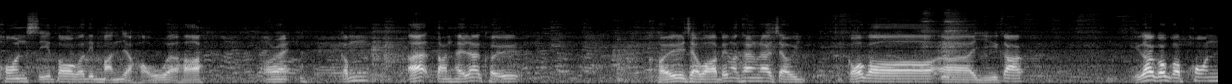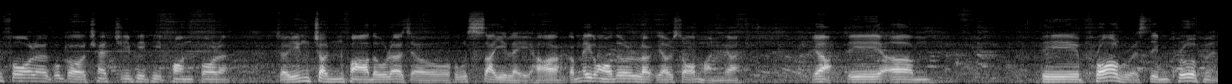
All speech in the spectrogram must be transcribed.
points 多嗰啲文就好嘅嚇。All right。咁啊，但係咧，佢佢就話俾我聽咧，就嗰、個而家而家嗰個 Point Four 咧，嗰、個 ChatGPT Point Four 咧，就已經進化到咧就好犀利嚇。咁、呢個我都略有所聞嘅。Yeah，the um the progress, the improvement，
